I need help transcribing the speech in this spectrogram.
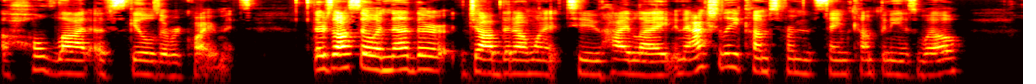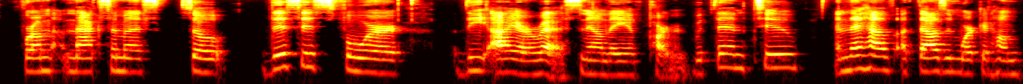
a whole lot of skills or requirements. There's also another job that I wanted to highlight, and actually comes from the same company as well, from Maximus. So this is for the IRS. Now they have partnered with them too, and they have a thousand work at home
